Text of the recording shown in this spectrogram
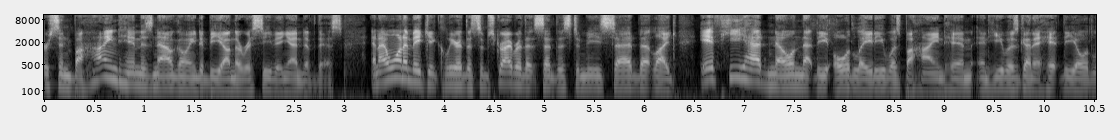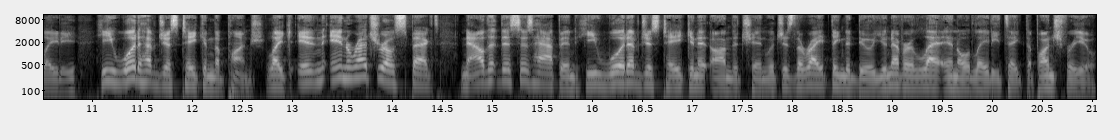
person behind him is now going to be on the receiving end of this. And I want to make it clear the subscriber that sent this to me said that like if he had known that the old lady was behind him and he was going to hit the old lady, he would have just taken the punch. Like in in retrospect, now that this has happened, he would have just taken it on the chin, which is the right thing to do. You never let an old lady take the punch for you.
